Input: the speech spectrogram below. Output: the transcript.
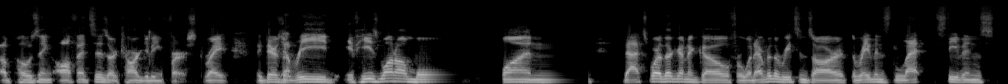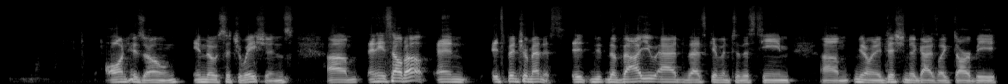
opposing offenses are targeting first, right? Like there's yep. a read if he's one on one that's where they're going to go for whatever the reasons are. The Ravens let Stephens on his own in those situations, um, and he's held up, and it's been tremendous. It, the value add that's given to this team, um, you know, in addition to guys like Darby,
